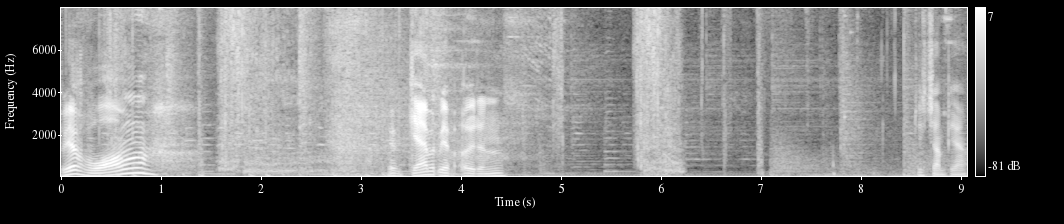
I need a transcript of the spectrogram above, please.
So we have Wong. We have Gambit, we have Odin. Please jump here.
